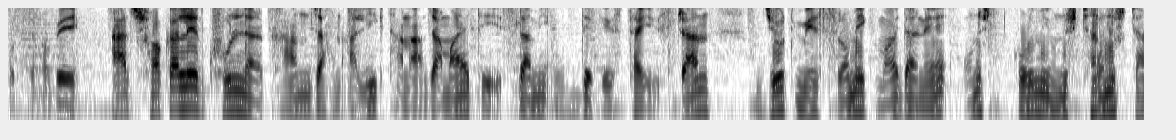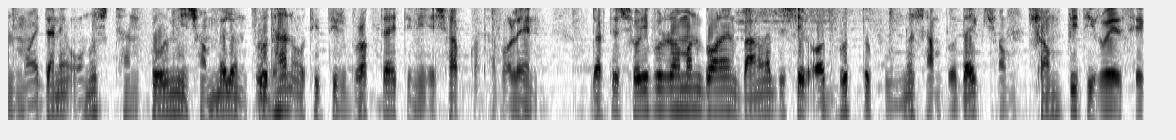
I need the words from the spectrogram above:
করতে হবে। আজ সকালে খুলনার খান জাহান আলী থানা জামায়াতে ইসলামী উদ্যোগে স্থায়ী স্টান জুট মিল শ্রমিক ময়দানে কর্মী অনুষ্ঠান অনুষ্ঠান ময়দানে অনুষ্ঠান কর্মী সম্মেলন প্রধান অতিথির বক্তায় তিনি এসব কথা বলেন। ডক্টর শরীফুর রহমান বলেন, বাংলাদেশের অদ্ভুতপূর্ণ সাম্প্রদায়িক সম- সম্প্রীতি রয়েছে,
